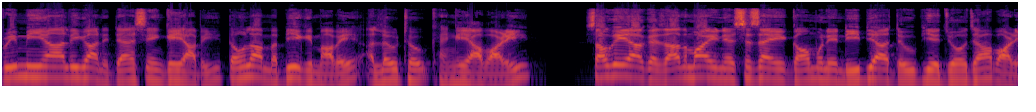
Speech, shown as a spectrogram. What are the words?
ပရီးမီးယားလိဂနဲ့တန်းဆင်းခဲ့ရပြီး၃လမပြည့်ခင်မှာပဲအလုတ်ထုတ်ခံခဲ့ရပါသည် စောက်ကရကစားသမားတွေနဲ့ဆက်ဆက်ရေးကောင်းမှုနဲ့နီးပြတူဖြစ်ကြောကြပါ ರಿ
